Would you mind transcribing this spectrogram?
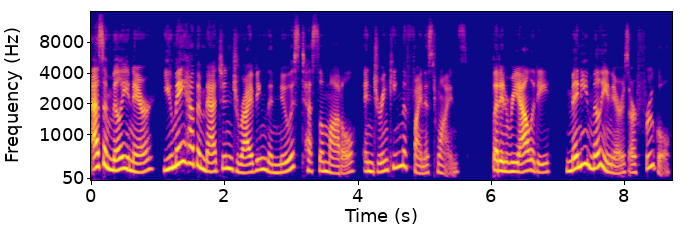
As a millionaire, you may have imagined driving the newest Tesla model and drinking the finest wines. But in reality, many millionaires are frugal.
